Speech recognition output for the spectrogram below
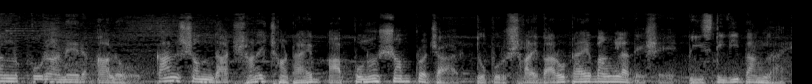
আল কোরআনের আলো কাল সন্ধ্যা সাড়ে ছটায় বা পুনঃ সম্প্রচার দুপুর সাড়ে বারোটায় বাংলাদেশে পিস টিভি বাংলায়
